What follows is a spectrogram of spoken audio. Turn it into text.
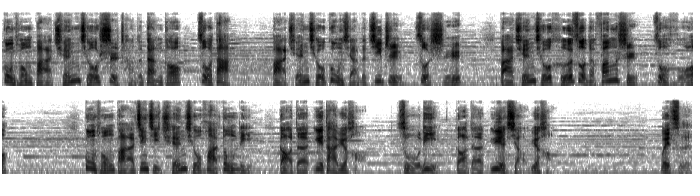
共同把全球市场的蛋糕做大，把全球共享的机制做实，把全球合作的方式做活，共同把经济全球化动力搞得越大越好，阻力搞得越小越好。为此，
